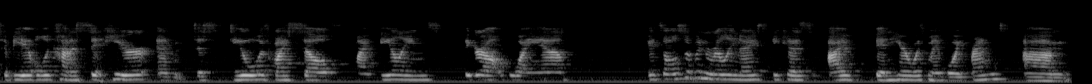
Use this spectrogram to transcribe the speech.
to be able to kind of sit here and just deal with myself, my feelings, figure out who I am. It's also been really nice because I've been here with my boyfriend, um,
